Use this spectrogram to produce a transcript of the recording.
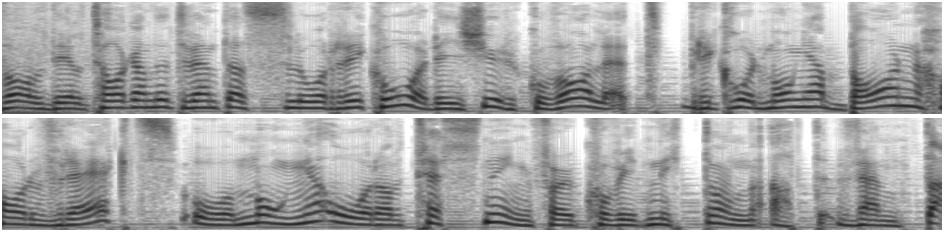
Valdeltagandet väntas slå rekord i kyrkovalet. Rekordmånga barn har vräkts och många år av testning för covid-19 att vänta.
